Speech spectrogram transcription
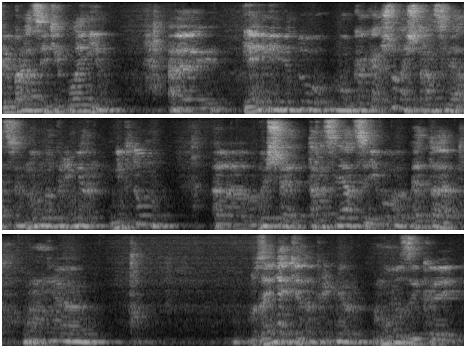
вибрации этих планет. Я имею в виду, ну, какая, что значит трансляция? Ну, например, Нептун, высшая трансляция его, это занятие, например, музыкой,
